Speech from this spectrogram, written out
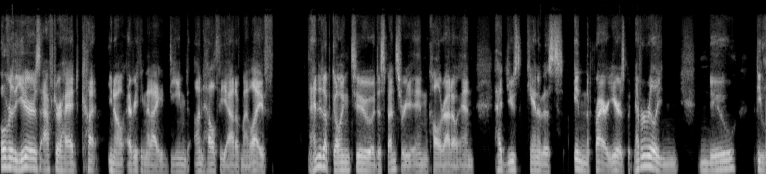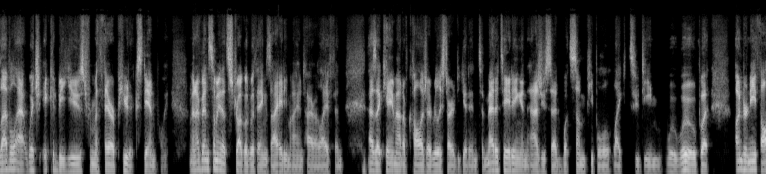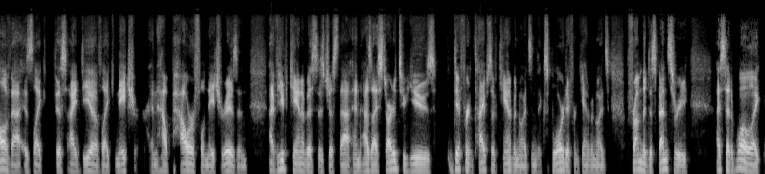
over the years after I had cut, you know, everything that I deemed unhealthy out of my life, I ended up going to a dispensary in Colorado and had used cannabis in the prior years, but never really kn- knew the level at which it could be used from a therapeutic standpoint. I mean, I've been somebody that's struggled with anxiety my entire life. And as I came out of college, I really started to get into meditating. And as you said, what some people like to deem woo woo. But underneath all of that is like this idea of like nature and how powerful nature is. And I viewed cannabis as just that. And as I started to use different types of cannabinoids and explore different cannabinoids from the dispensary, I said, whoa, like,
